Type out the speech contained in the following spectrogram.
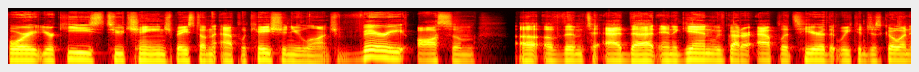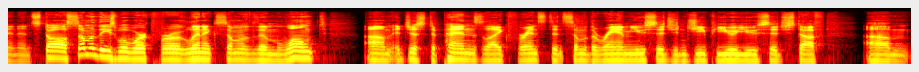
for your keys to change based on the application you launch. Very awesome uh, of them to add that. And again, we've got our applets here that we can just go in and install. Some of these will work for Linux, some of them won't. Um, it just depends. Like, for instance, some of the RAM usage and GPU usage stuff um,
